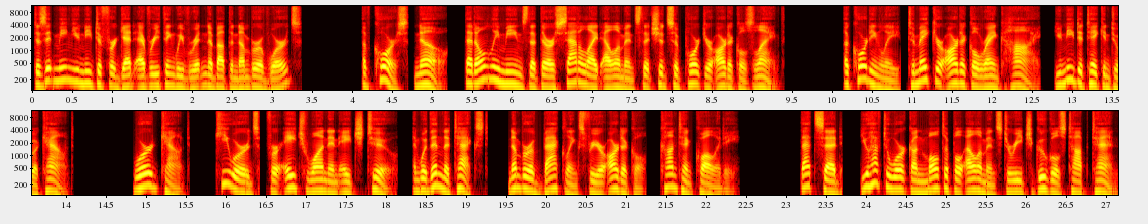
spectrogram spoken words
Does it mean you need to forget everything we've written about the number of words? Of course, no. That only means that there are satellite elements that should support your article's length. Accordingly, to make your article rank high, you need to take into account word count, keywords for H1 and H2, and within the text, number of backlinks for your article, content quality. That said, you have to work on multiple elements to reach Google's top 10.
